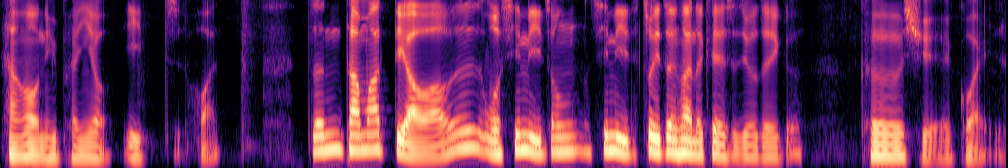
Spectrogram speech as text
然后女朋友一直换。真他妈屌啊！我心里中心里最震撼的 case 就是这个科学怪人。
